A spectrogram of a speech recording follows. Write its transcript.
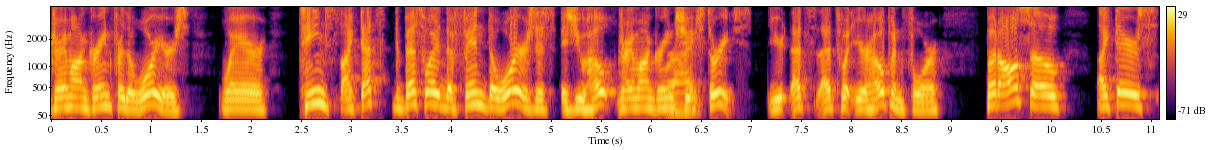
Draymond Green for the Warriors where teams like that's the best way to defend the Warriors is, is you hope Draymond Green right. shoots threes. You, that's, that's what you're hoping for. But also, like there's,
